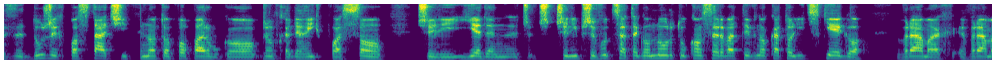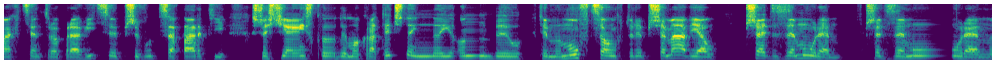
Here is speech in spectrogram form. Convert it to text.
Z dużych postaci, no to poparł go Jean-Frédéric Poisson, czyli jeden, czyli przywódca tego nurtu konserwatywno-katolickiego, w ramach, w ramach centroprawicy, przywódca partii chrześcijańsko-demokratycznej, no i on był tym mówcą, który przemawiał przed Zemurem, przed Zemurem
